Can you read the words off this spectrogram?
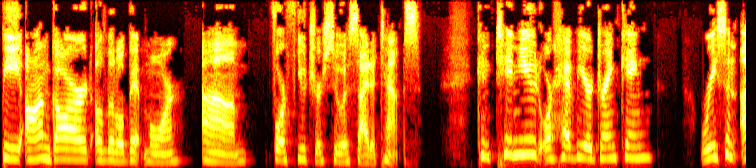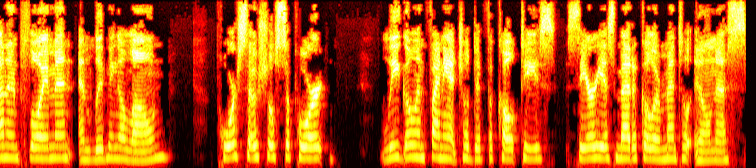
be on guard a little bit more um, for future suicide attempts. Continued or heavier drinking, recent unemployment and living alone, poor social support, legal and financial difficulties, serious medical or mental illness,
